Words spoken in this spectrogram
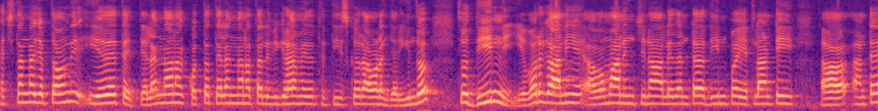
ఖచ్చితంగా చెప్తా ఉంది ఏదైతే తెలంగాణ కొత్త తెలంగాణ తల్లి విగ్రహం ఏదైతే తీసుకురావడం జరిగిందో సో దీన్ని ఎవరు కానీ అవమానించినా లేదంటే దీనిపై ఎట్లాంటి అంటే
